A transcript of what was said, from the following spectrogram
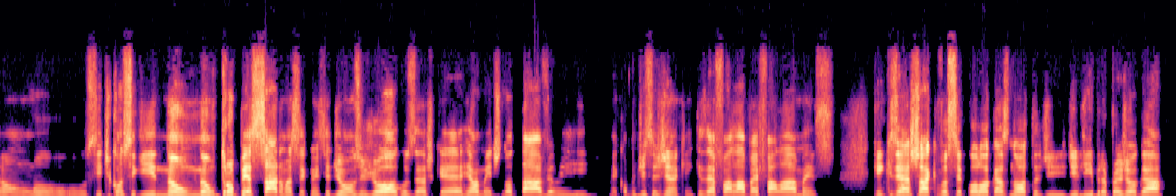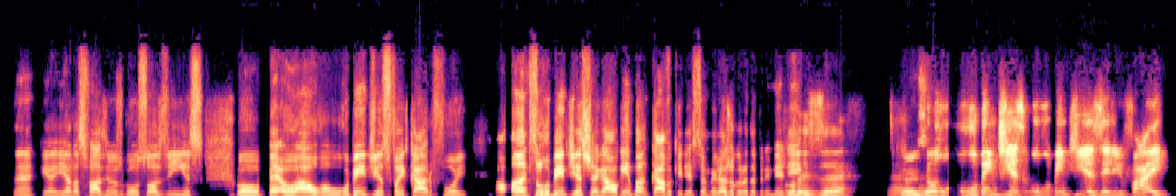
Então, o, o City conseguir não, não tropeçar numa sequência de 11 jogos, acho que é realmente notável. E é como disse o Jean: quem quiser falar, vai falar, mas quem quiser achar que você coloca as notas de, de Libra para jogar, né? E aí elas fazem os gols sozinhas. O, o, o, Rubem Dias foi caro, foi. Antes do Rubem Dias chegar, alguém bancava que ele ia ser o melhor jogador da Premier League? Pois é. é. Pois é. O, Rubem Dias, o Rubem Dias, ele vai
